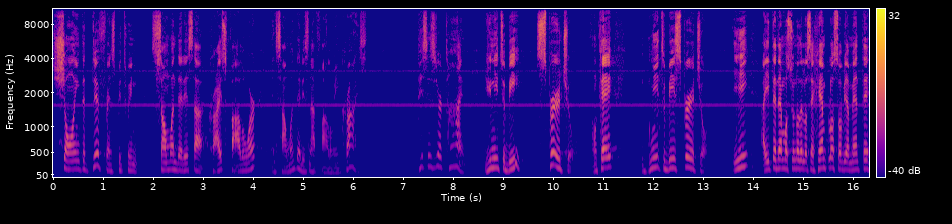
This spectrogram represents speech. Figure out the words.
showing the difference between someone that is a Christ follower and someone that is not following Christ. This is your time. You need to be spiritual, okay? Need to be spiritual. Y ahí tenemos uno de los ejemplos, obviamente,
